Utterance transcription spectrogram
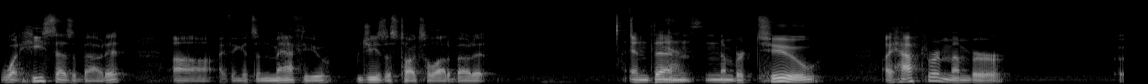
what he says about it. Uh, I think it's in Matthew. Jesus talks a lot about it. And then Yes. number two, I have to remember uh,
